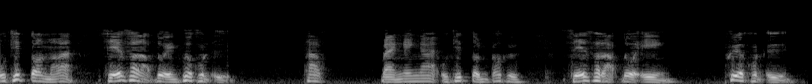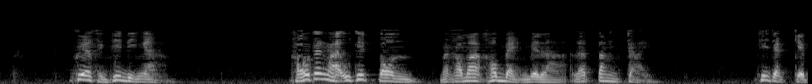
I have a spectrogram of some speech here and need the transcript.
อุทิศตนมาเสียสละตัวเองเพื่อคนอื่น ถ้าแปลงง่าย ๆ อุทิศตนก็คือ เสียสละตัวเอง เพื่อคนอื่น เพื่อสิ่งที่ดีงาม เขาทั้งหลายอุทิศตนหมายความว่าเขาแบ่งเวลาและตั้งใจ ที่จะเก็บ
